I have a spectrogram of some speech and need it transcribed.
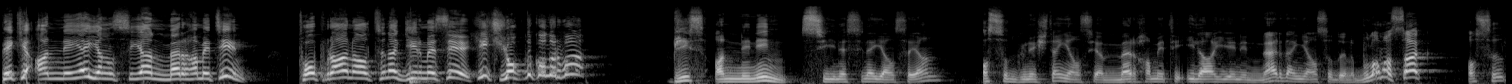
Peki anneye yansıyan merhametin toprağın altına girmesi hiç yokluk olur mu? Biz annenin sinesine yansıyan asıl güneşten yansıyan merhameti ilahiyenin nereden yansıdığını bulamazsak asıl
